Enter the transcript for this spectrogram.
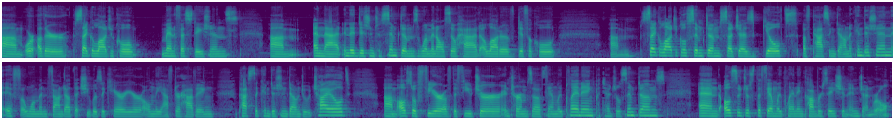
um, or other psychological manifestations. Um, and that in addition to symptoms, women also had a lot of difficult Um, psychological symptoms such as guilt of passing down a condition if a woman found out that she was a carrier only after having passed the condition down to a child. Um, also, fear of the future in terms of family planning, potential symptoms, and also just the family planning conversation in general.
